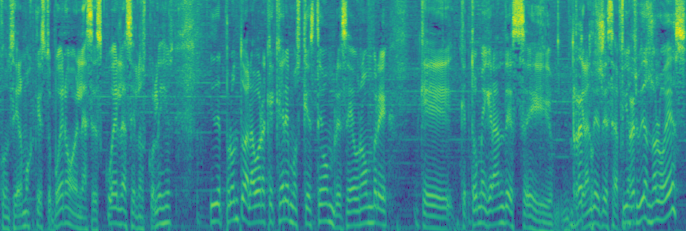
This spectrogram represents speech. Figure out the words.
consideramos que esto bueno, o en las escuelas, en los colegios, y de pronto a la hora que queremos que este hombre sea un hombre que, que tome grandes, eh, grandes desafíos en su vida, no lo es.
